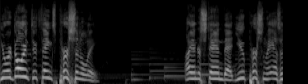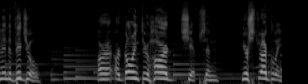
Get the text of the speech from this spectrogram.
You are going through things personally. I understand that. You personally, as an individual, are, are going through hardships and you're struggling.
